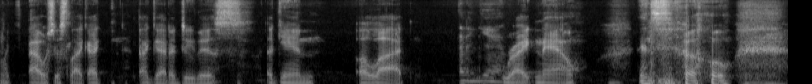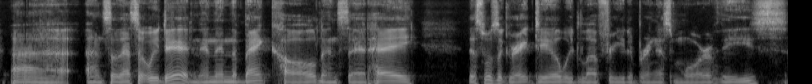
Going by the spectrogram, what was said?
Like I was just like, I I got to do this again a lot and again right now. And so, uh, and so that's what we did. And then the bank called and said, "Hey, this was a great deal. We'd love for you to bring us more of these.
